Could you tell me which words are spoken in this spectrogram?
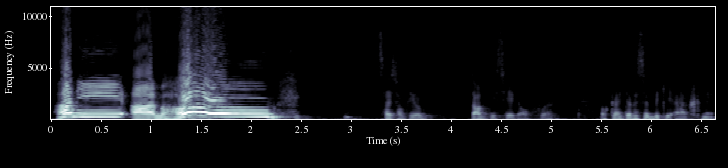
Honey, I'm home. Sy sê vir jou dankie sê daarvoor. OK, dit was 'n bietjie erg nê.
